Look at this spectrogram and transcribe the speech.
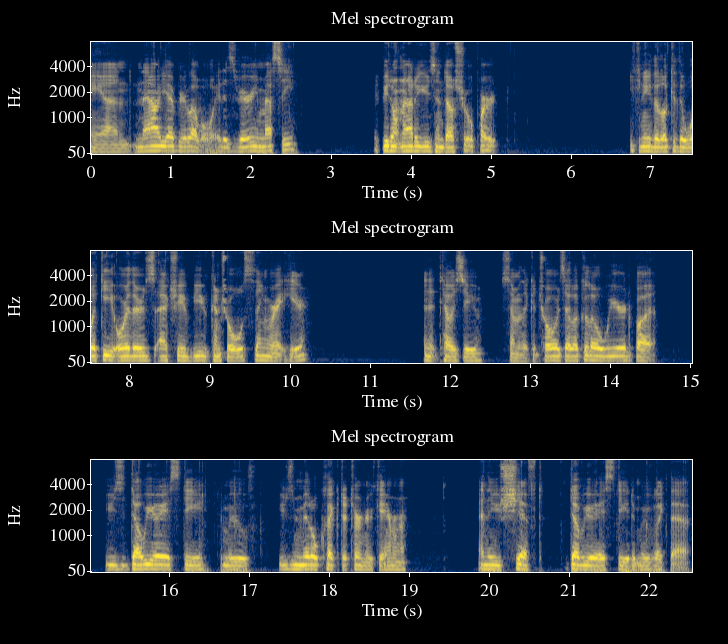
and now you have your level. It is very messy. If you don't know how to use Industrial Park, you can either look at the wiki or there's actually a view controls thing right here. And it tells you some of the controls. They look a little weird, but use WASD to move. Use middle click to turn your camera. And then you shift WASD to move like that.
